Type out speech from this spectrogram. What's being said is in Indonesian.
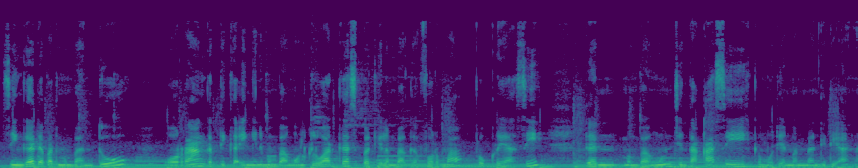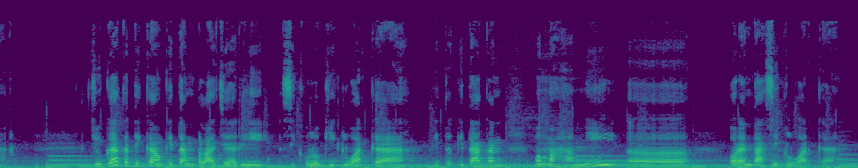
Sehingga dapat membantu orang ketika ingin membangun keluarga sebagai lembaga formal prokreasi dan membangun cinta kasih kemudian mendidik anak. Juga ketika kita mempelajari psikologi keluarga gitu kita akan memahami uh, orientasi keluarga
